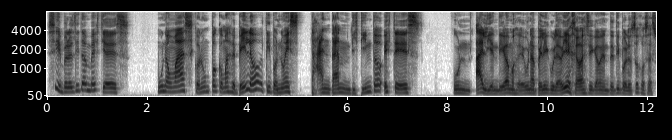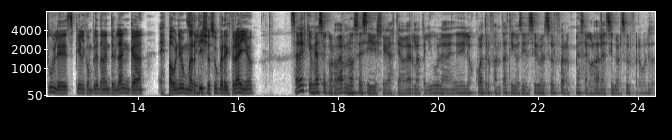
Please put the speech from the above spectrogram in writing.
Sí, pero el titán bestia es uno más con un poco más de pelo, tipo no es tan, tan distinto. Este es un alien, digamos, de una película vieja, básicamente. Tipo los ojos azules, piel completamente blanca. Spawné un martillo súper extraño. ¿Sabes qué me hace acordar? No sé si llegaste a ver la película de los Cuatro Fantásticos y el Silver Surfer. Me hace acordar al Silver Surfer, boludo.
